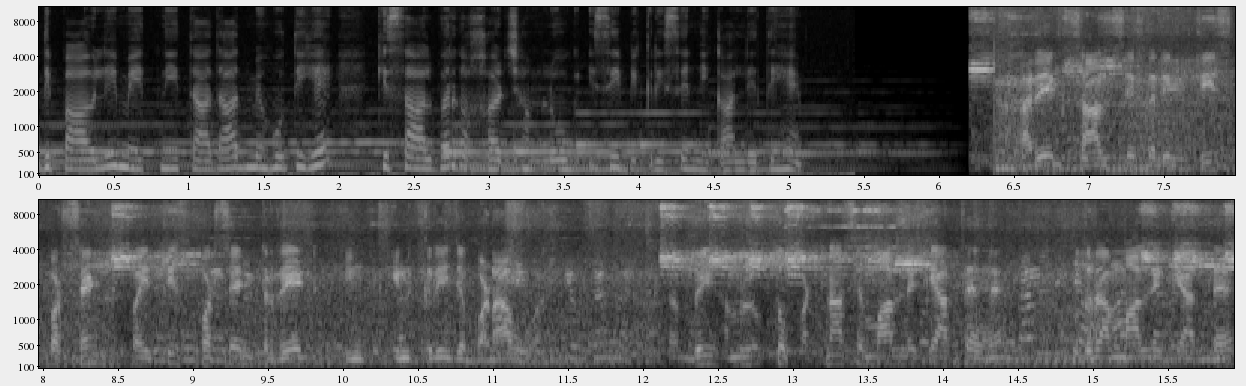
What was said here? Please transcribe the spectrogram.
दीपावली में इतनी तादाद में होती है कि साल भर का खर्च हम लोग इसी बिक्री से निकाल लेते हैं। हर एक साल से करीब 30 परसेंट, पैंतीस परसेंट रेट इंक्रीज बढ़ा हुआ है। तब भी हम लोग तो पटना से माल लेके आते हैं, खुदरा माल लेके आते हैं।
